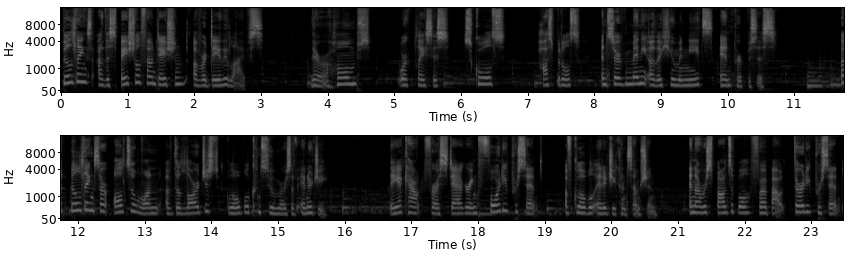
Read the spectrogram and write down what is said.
Buildings are the spatial foundation of our daily lives. There are homes, workplaces, schools, hospitals, and serve many other human needs and purposes. But buildings are also one of the largest global consumers of energy. They account for a staggering 40% of global energy consumption and are responsible for about 30%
